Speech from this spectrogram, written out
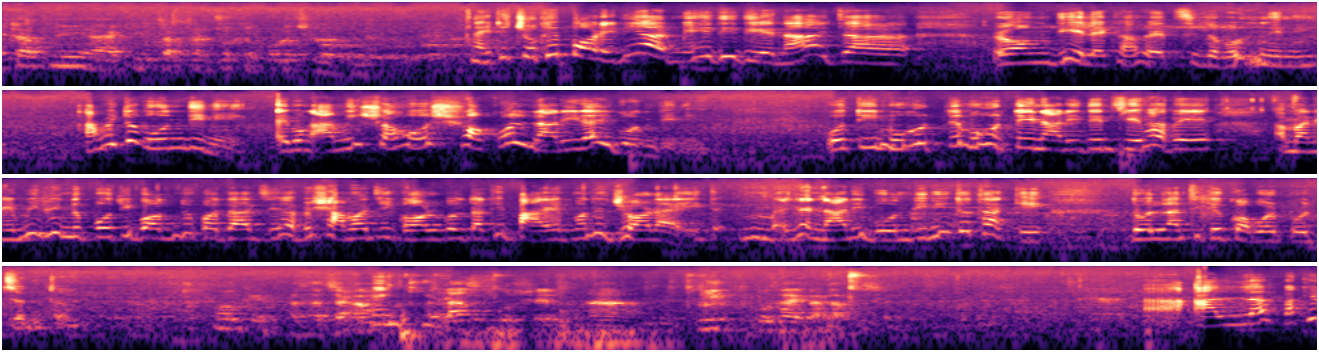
এটা আপনি কিন্তু আপনার চোখে পড়েছিল না এটা চোখে পড়েনি আর মেহেদি দিয়ে না এটা রং দিয়ে লেখা হয়েছিল বন্দিনী। আমি তো বন্দিনী এবং আমি সহ সকল নারীরাই বন্দিনী। প্রতি মুহূর্তে মুহূর্তে নারীদের যেভাবে মানে বিভিন্ন প্রতিবন্ধকতা যেভাবে সামাজিক অর্গল তাকে পায়ের মধ্যে জড়ায় এটা নারী বন্দিনী তো থাকে দোলনা থেকে কবর পর্যন্ত। ওকে আচ্ছা আচ্ছা কোশ্চেন ঈদ কোথায় কাটাচ্ছেন? আহ, আল্লাহর পাখি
